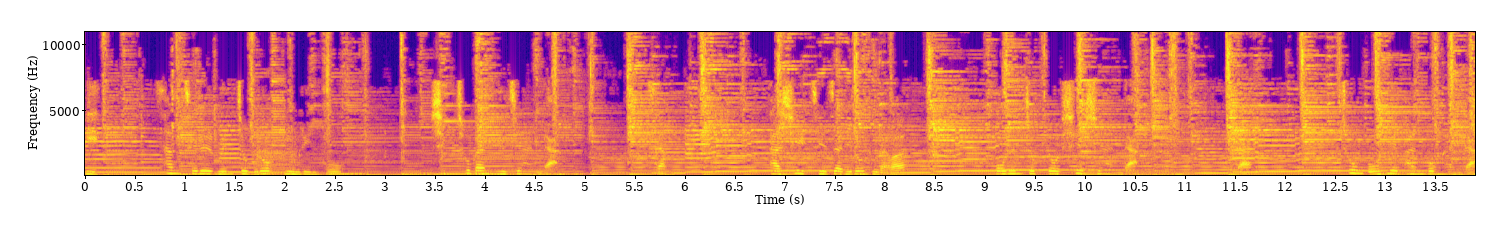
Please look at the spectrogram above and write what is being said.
2. 상체를 왼쪽으로 기울인 후 10초간 유지한다. 3. 다시 제자리로 돌아와 오른쪽도 실시한다. 4. 총 5회 반복한다.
